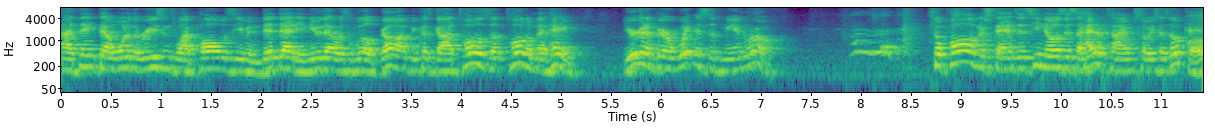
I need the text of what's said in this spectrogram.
I think that one of the reasons why Paul was even did that, he knew that was the will of God because God told, told him that, hey, you're going to bear witness of me in Rome. So Paul understands this. He knows this ahead of time. So he says, okay.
